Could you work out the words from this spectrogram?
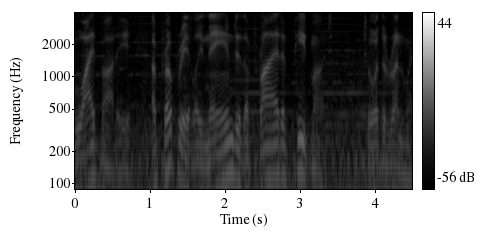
wide-body, appropriately named the Pride of Piedmont, toward the runway.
